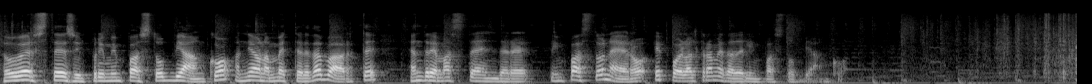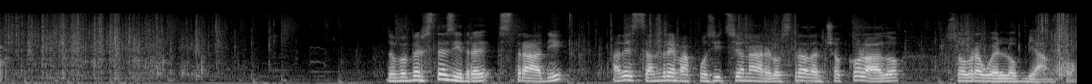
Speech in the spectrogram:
Dopo aver steso il primo impasto bianco andiamo a mettere da parte andremo a stendere l'impasto nero e poi l'altra metà dell'impasto bianco. Dopo aver steso i tre strati adesso andremo a posizionare lo strato al cioccolato sopra quello bianco.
